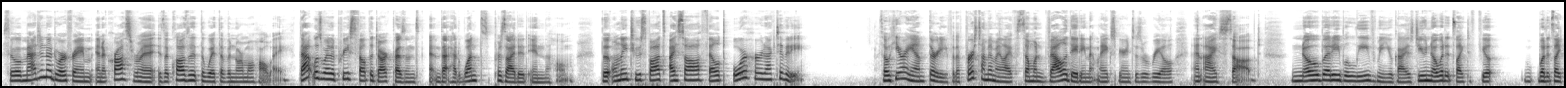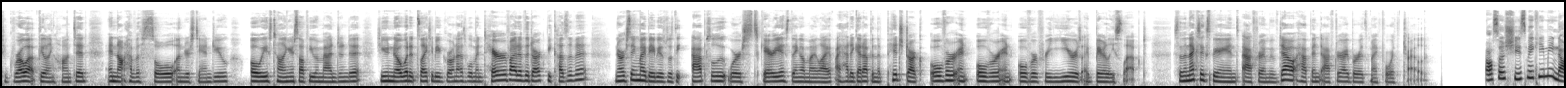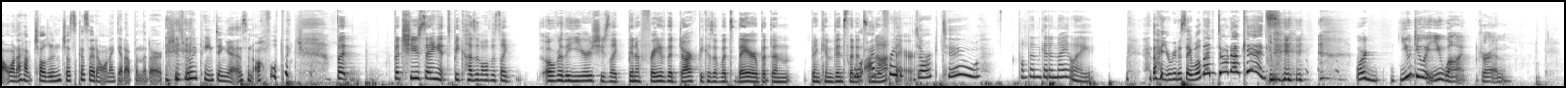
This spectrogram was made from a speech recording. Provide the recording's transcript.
So imagine a door frame, and across from it is a closet the width of a normal hallway. That was where the priest felt the dark presence that had once presided in the home. The only two spots I saw, felt, or heard activity. So here I am, 30, for the first time in my life, someone validating that my experiences were real, and I sobbed. Nobody believed me, you guys. Do you know what it's like to feel, what it's like to grow up feeling haunted and not have a soul understand you? Always telling yourself you imagined it. Do you know what it's like to be a grown ass woman terrified of the dark because of it? Nursing my babies was the absolute worst, scariest thing of my life. I had to get up in the pitch dark over and over and over for years. I barely slept. So the next experience after I moved out happened after I birthed my fourth child. Also, she's making me not want to have children just because I don't want to get up in the dark. She's really painting it as an awful picture. But but she's saying it's because of all this like over the years she's like been afraid of the dark because of what's there, but then been convinced that well, it's I'm not afraid there. of dark too. Well then get a nightlight. I thought you were going to say, well, then don't have kids. or you do what you want, Corinne.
